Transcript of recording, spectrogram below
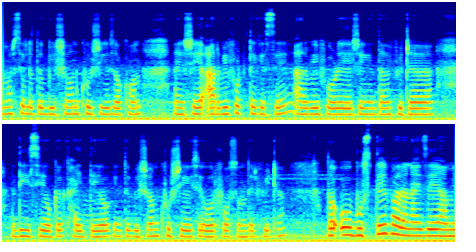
আমার ছেলে তো ভীষণ খুশি যখন সে আরবি পড়তে গেছে। আরবি পড়ে এসে কিন্তু আমি পিঠা দিয়েছি ওকে খাইতেও কিন্তু ভীষণ খুশি হয়েছে ওর পছন্দের পিঠা তো ও বুঝতেই পারে নাই যে আমি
